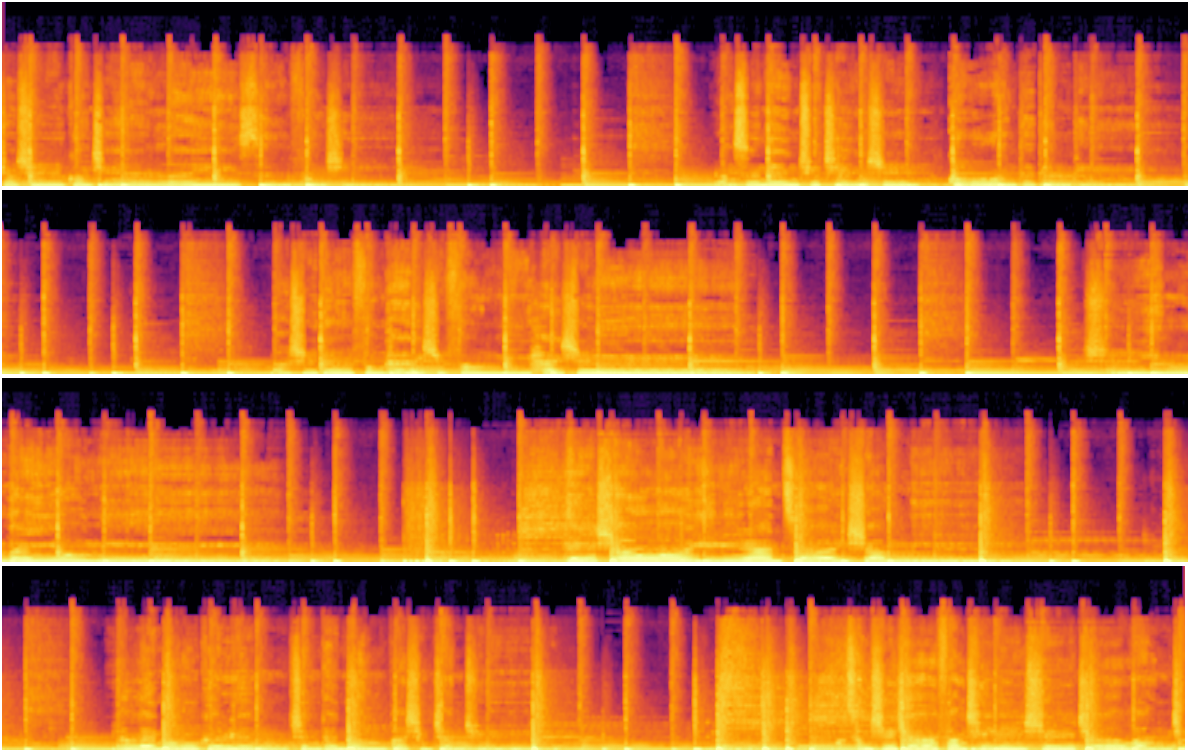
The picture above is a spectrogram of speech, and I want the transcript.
像时光借来一丝缝隙，让思念去捡拾过往的点滴。那时的风还是风雨还是雨。别笑，我依然在想你。原来某个人真的能把心占据。我曾试着放弃，试着忘记，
